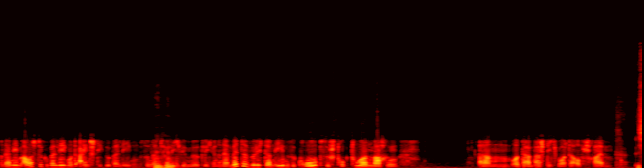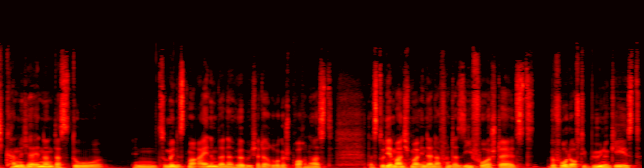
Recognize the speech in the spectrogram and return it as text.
Und dann eben Ausstieg überlegen und Einstieg überlegen, so natürlich mhm. wie möglich. Und in der Mitte würde ich dann eben so grob so Strukturen machen ähm, und da ein paar Stichworte aufschreiben. Ich kann mich erinnern, dass du in zumindest mal einem deiner Hörbücher darüber gesprochen hast, dass du dir manchmal in deiner Fantasie vorstellst, bevor du auf die Bühne gehst,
